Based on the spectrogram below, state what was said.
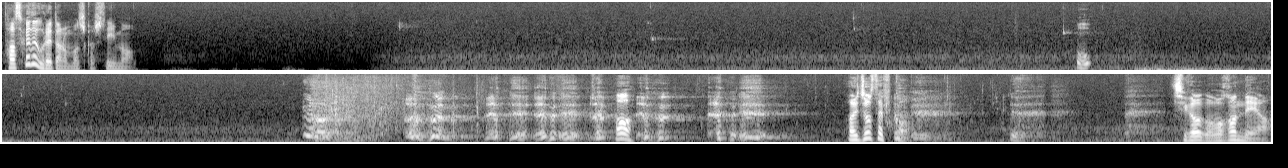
助けてくれたの？もしかして今おああれジョセフか？違うか分かんねえや。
